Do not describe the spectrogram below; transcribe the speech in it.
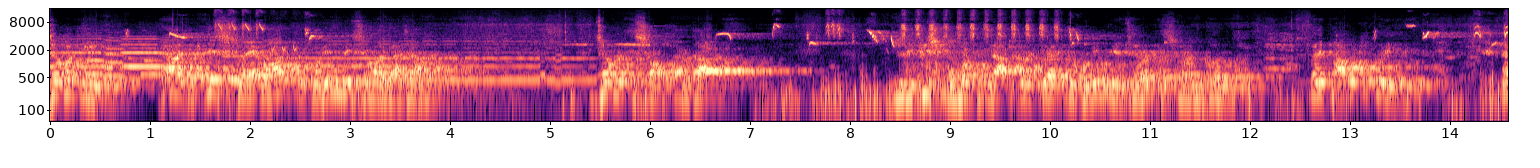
জগতে রাজ রাজেশ্বর একমাত্র গোবিন্দেশ্বর রাজা, জগতে সব তার দাস। যদি কৃষ্ণ ভক্তি লাভ করতে হয়, তো গোবিন্দের চরণকে স্মরণ করো। বলে পাবো কি করে? না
